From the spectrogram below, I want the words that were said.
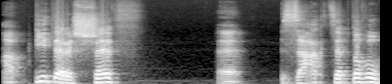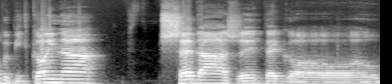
A Peter Szef e, zaakceptowałby Bitcoina w sprzedaży tego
